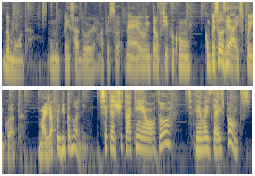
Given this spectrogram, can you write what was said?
do mundo. Um pensador, uma pessoa. Né, eu então fico com, com pessoas reais por enquanto. Mas já foi dita no anime. Você quer chutar quem é o autor? Você ganha mais 10 pontos.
